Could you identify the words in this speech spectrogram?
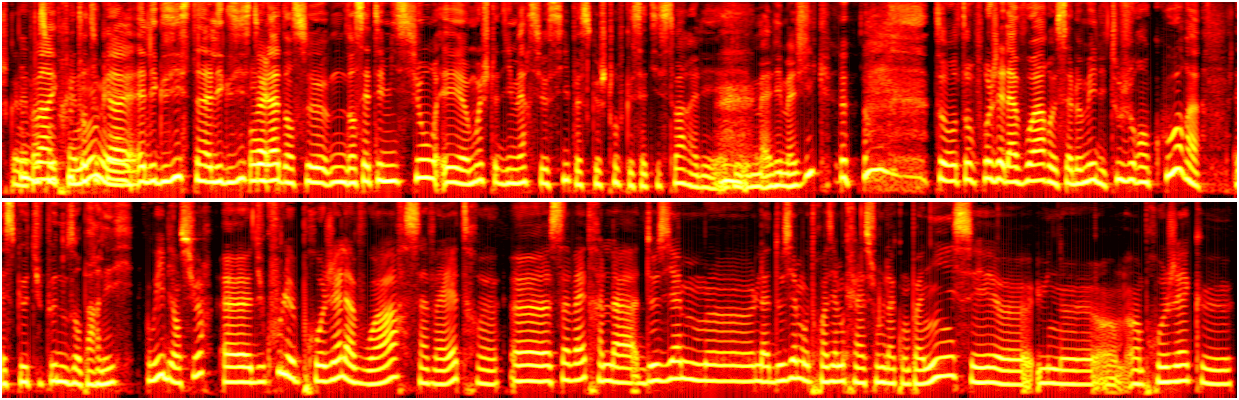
Je connais pas bah, son prénom. En tout cas, elle existe, elle existe là dans ce dans cette émission. Et euh, moi, je te dis merci aussi parce que je trouve que cette histoire, elle est, elle est, magique. ton, ton, projet Lavoir, euh, Salomé, il est toujours en cours. Est-ce que tu peux nous en parler? Oui, bien sûr. Euh, du coup, le projet Lavoir, ça va être ça va être la deuxième la deuxième ou troisième création de la compagnie. C'est une un, un, projet que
